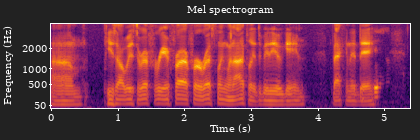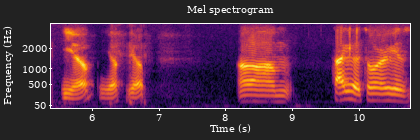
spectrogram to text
Um, he's always the referee in Fire Pro Wrestling when I played the video game back in the day. Yep, yep, yep. um, Tiger Hattori is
